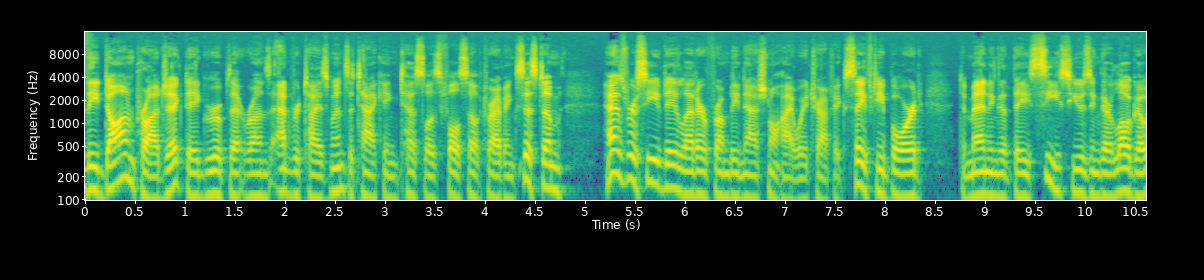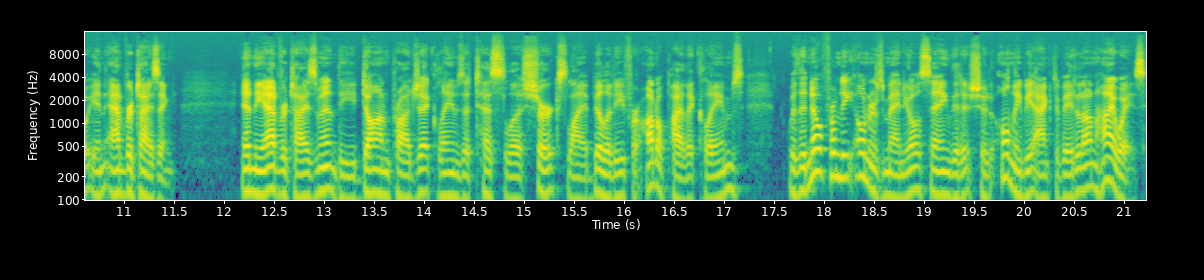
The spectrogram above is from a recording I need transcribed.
The Dawn Project, a group that runs advertisements attacking Tesla's full self driving system, has received a letter from the National Highway Traffic Safety Board demanding that they cease using their logo in advertising. In the advertisement, the Dawn Project claims that Tesla shirks liability for autopilot claims, with a note from the owner's manual saying that it should only be activated on highways.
